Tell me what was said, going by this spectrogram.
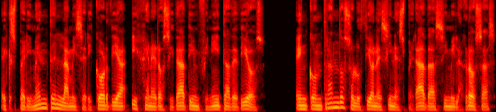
experimenten la misericordia y generosidad infinita de Dios, encontrando soluciones inesperadas y milagrosas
